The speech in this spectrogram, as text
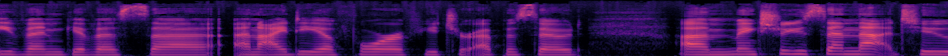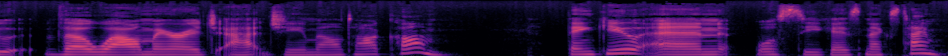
even give us uh, an idea for a future episode, um, make sure you send that to thewowmarriage at gmail.com. Thank you, and we'll see you guys next time.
